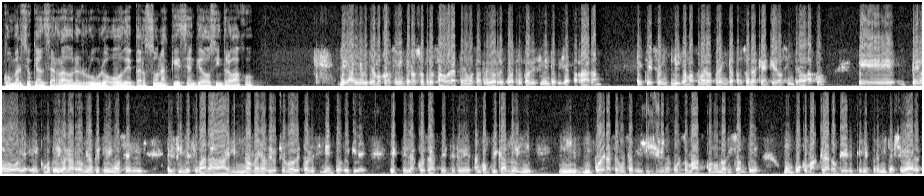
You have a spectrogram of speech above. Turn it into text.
comercios que han cerrado en el rubro o de personas que se han quedado sin trabajo? Mira, lo que tenemos conocimiento nosotros ahora, tenemos alrededor de cuatro establecimientos que ya cerraron, este, eso implica más o menos 30 personas que han quedado sin trabajo, eh, pero, eh, como te digo, en la reunión que tuvimos el, el, fin de semana hay no menos de 8 o 9 establecimientos de que este, las cosas este, se están complicando y, y, pueden hacer un sacrificio y un esfuerzo más con un horizonte un poco más claro que, les permita llegar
